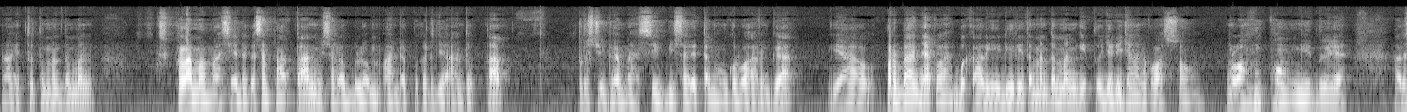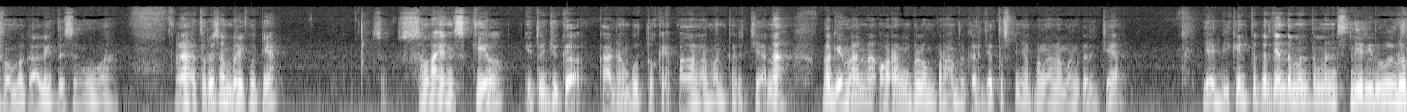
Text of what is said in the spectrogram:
Nah itu teman-teman selama masih ada kesempatan misalnya belum ada pekerjaan tetap terus juga masih bisa ditanggung keluarga ya perbanyaklah bekali diri teman-teman gitu. Jadi jangan kosong melompong gitu ya. Harus membekali itu semua. Nah terus yang berikutnya selain skill itu juga kadang butuh kayak pengalaman kerja. Nah bagaimana orang belum pernah bekerja terus punya pengalaman kerja? Ya bikin pekerjaan teman-teman sendiri dulu.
